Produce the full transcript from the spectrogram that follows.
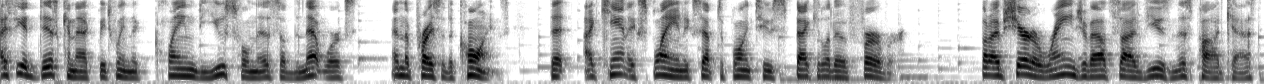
I see a disconnect between the claimed usefulness of the networks and the price of the coins that I can't explain except to point to speculative fervor. But I've shared a range of outside views in this podcast.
